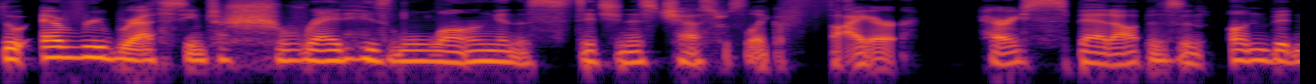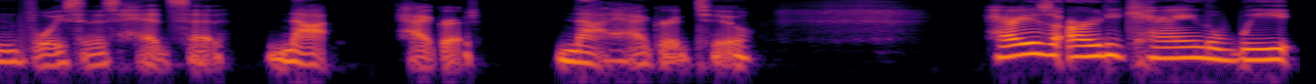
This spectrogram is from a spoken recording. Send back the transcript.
though every breath seemed to shred his lung and the stitch in his chest was like fire. Harry sped up as an unbidden voice in his head said, Not Hagrid. Not Hagrid, too. Harry is already carrying the weight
